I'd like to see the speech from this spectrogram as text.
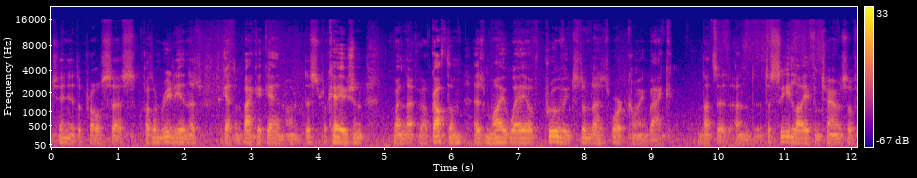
continue the process because I'm really in it to get them back again on this occasion when I've got them as my way of proving to them that it's worth coming back. And that's it. And to see life in terms of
